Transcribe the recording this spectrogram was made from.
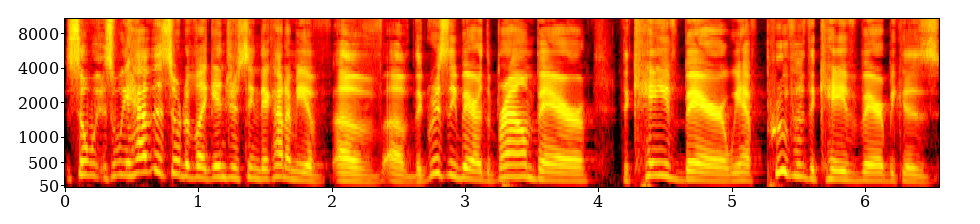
so so we have this sort of like interesting dichotomy of of of the grizzly bear, the brown bear, the cave bear. We have proof of the cave bear because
